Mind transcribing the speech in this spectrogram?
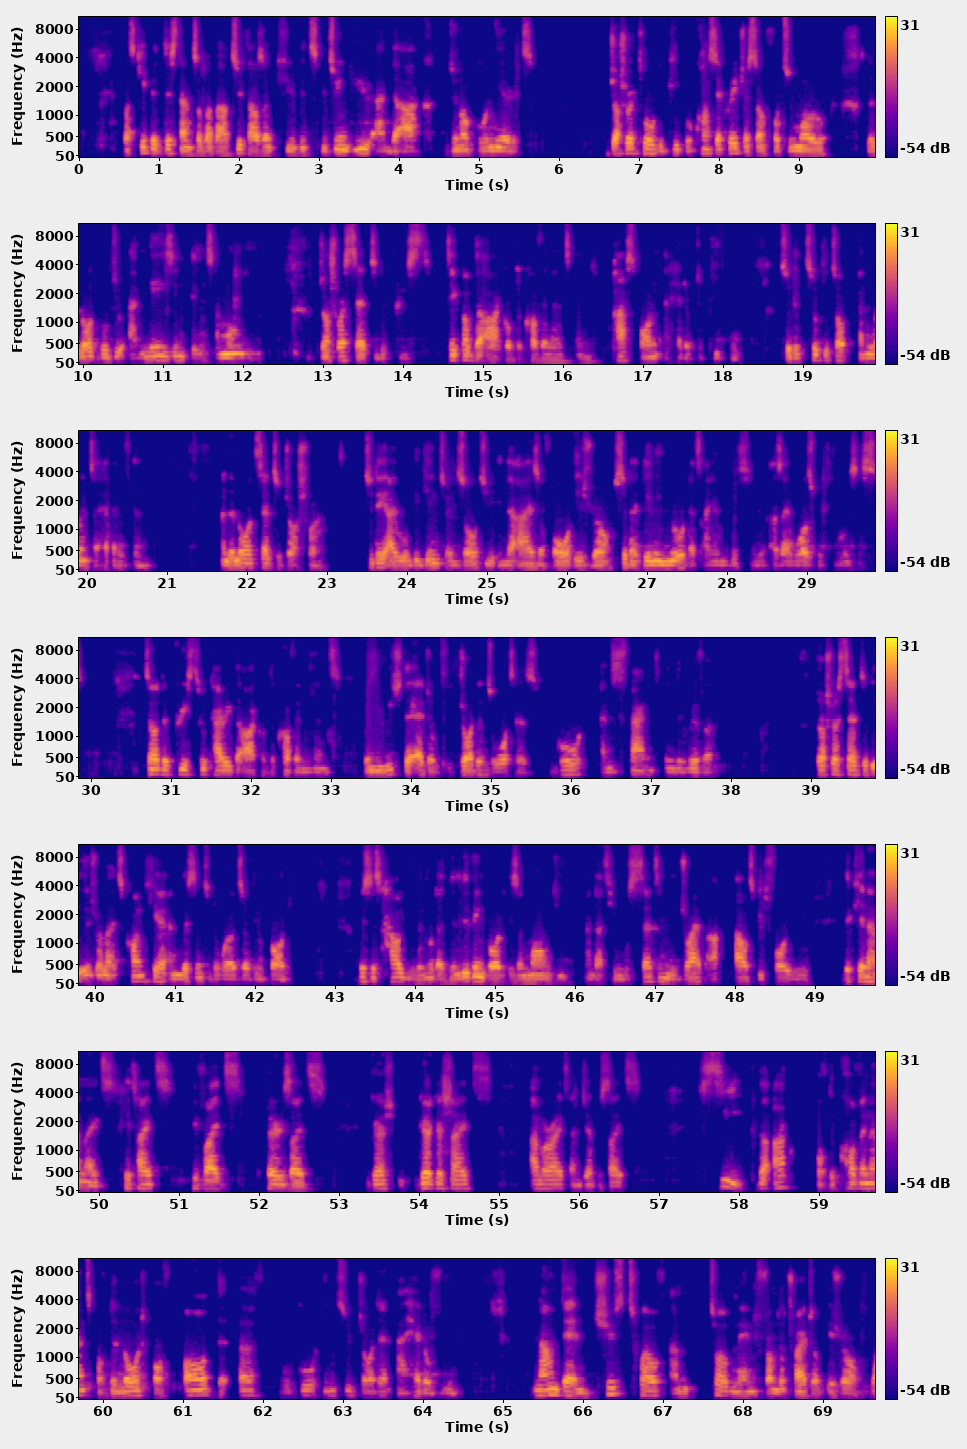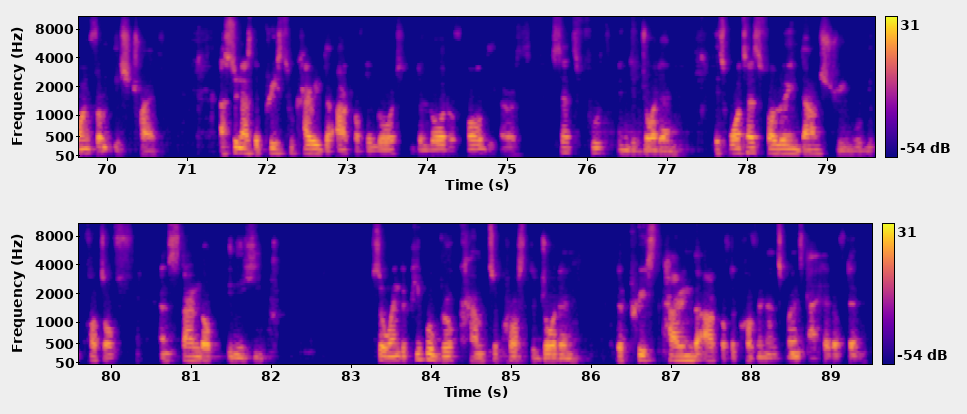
But keep a distance of about 2,000 cubits between you and the ark. Do not go near it. Joshua told the people, Consecrate yourself for tomorrow. The Lord will do amazing things among you. Joshua said to the priests, Take up the ark of the covenant and pass on ahead of the people. So they took it up and went ahead of them. And the Lord said to Joshua, Today I will begin to exalt you in the eyes of all Israel, so that they may know that I am with you as I was with Moses. Tell the priests who carry the ark of the covenant, when you reach the edge of Jordan's waters, go and stand in the river. Joshua said to the Israelites, Come here and listen to the words of your God. This is how you will know that the living God is among you, and that he will certainly drive out before you the Canaanites, Hittites, Hivites, Perizzites, Girgashites, Amorites, and Jebusites. See, the ark of the covenant of the Lord of all the earth will go into Jordan ahead of you. Now then, choose 12, um, 12 men from the tribes of Israel, one from each tribe. As soon as the priest who carried the ark of the Lord, the Lord of all the earth, sets foot in the Jordan, its waters following downstream will be cut off and stand up in a heap. So when the people broke camp to cross the Jordan, the priest carrying the ark of the covenant went ahead of them.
